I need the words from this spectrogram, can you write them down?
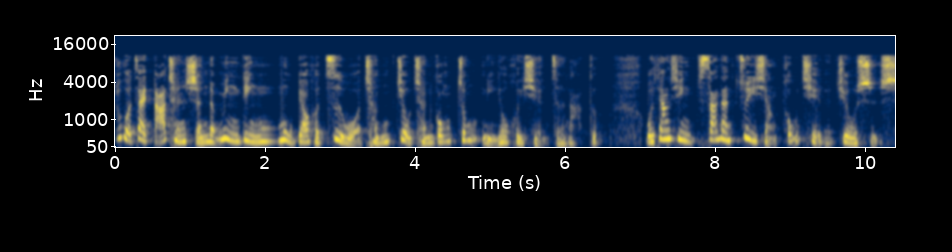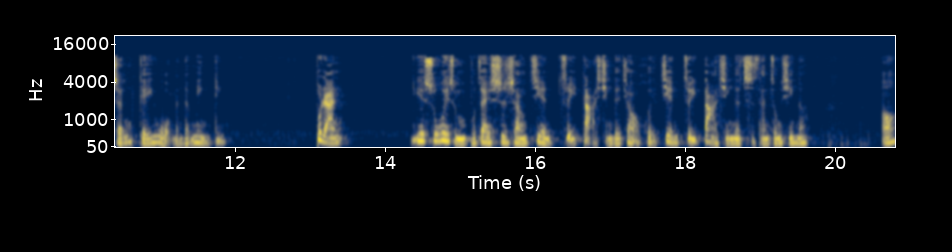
如果在达成神的命定目标和自我成就成功中，你又会选择哪个？我相信撒旦最想偷窃的就是神给我们的命定。不然，耶稣为什么不在世上建最大型的教会，建最大型的慈善中心呢？哦，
